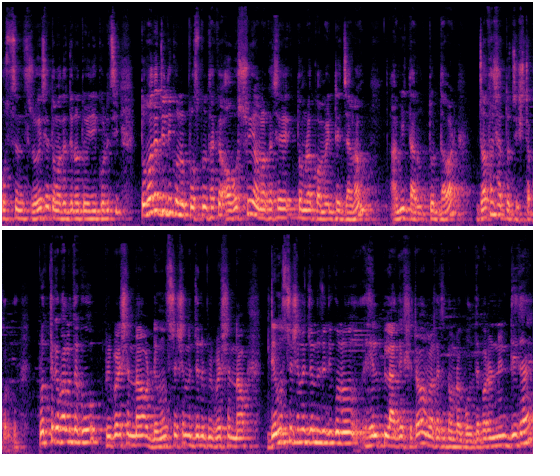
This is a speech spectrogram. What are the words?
কোশ্চেন্স রয়েছে তোমাদের জন্য তৈরি করেছি। তোমাদের যদি কোনো প্রশ্ন থাকে, অবশ্যই আমার কাছে তোমরা কমেন্টে জানাও। আমি তার উত্তর দেওয়ার যথাসাধ্য চেষ্টা করব। প্রত্যেকে ভালো থাকো প্রিপারেশন নাও ডেমনস্ট্রেশনের জন্য প্রিপারেশন নাও। ডেমনস্ট্রেশনের জন্য যদি কোনো হেল্প লাগে সেটাও আমার কাছে তোমরা বলতে পারো নির্দ্বিধায়।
